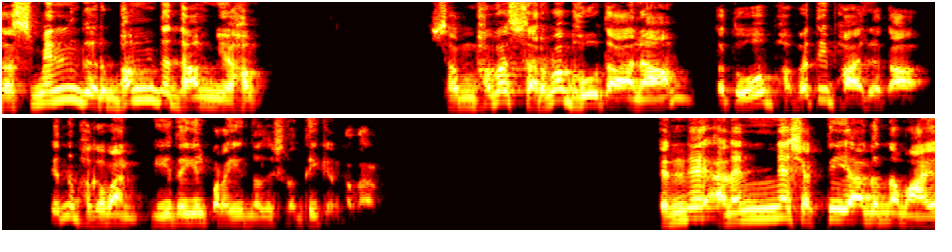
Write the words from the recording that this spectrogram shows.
തസ്മിൻ ഗർഭം ദധാമ്യഹം. സംഭവ സർവഭൂതാനാം തതോ ഭവതി ഭാരത. എന്ന് ഭഗവാൻ ഗീതയിൽ പറയുന്നത് ശ്രദ്ധിക്കേണ്ടതാണ്. എന്റെ അനന്യ ശക്തിയാകുന്ന മായ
